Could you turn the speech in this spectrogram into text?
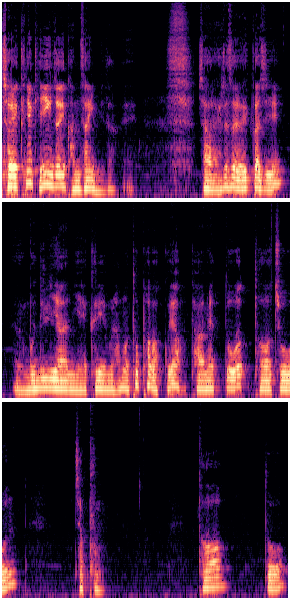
저의 그냥 개인적인 감상입니다. 예. 자, 그래서 여기까지 모딜리아니의 그림을 한번 토파봤고요. 다음에 또 더 좋은 작품, 더또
